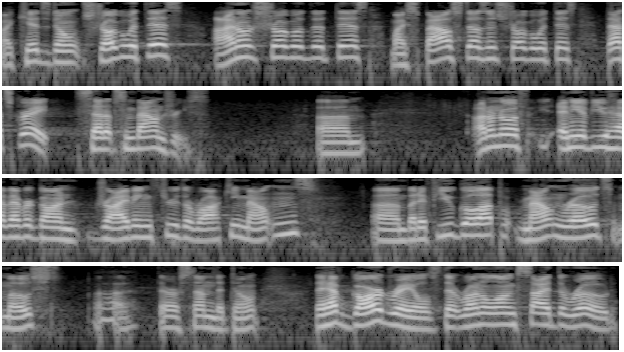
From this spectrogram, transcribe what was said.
My kids don't struggle with this. I don't struggle with this. My spouse doesn't struggle with this. That's great. Set up some boundaries. Um, I don't know if any of you have ever gone driving through the Rocky Mountains, um, but if you go up mountain roads, most, uh, there are some that don't, they have guardrails that run alongside the road.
